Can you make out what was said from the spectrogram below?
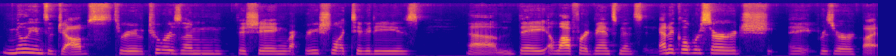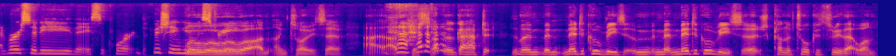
millions of jobs through tourism, fishing, recreational activities. Um, they allow for advancements in medical research. They preserve biodiversity. They support the fishing whoa, industry. Whoa, whoa, whoa! I'm, I'm sorry. So I, am just I have to medical research. Medical research. Kind of talk us through that one.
